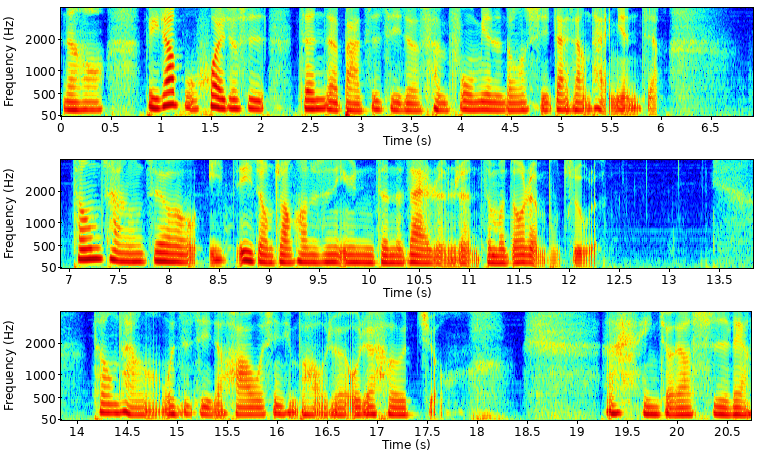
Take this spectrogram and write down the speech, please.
然后比较不会就是真的把自己的很负面的东西带上台面讲。通常只有一一种状况，就是因为你真的在忍忍，怎么都忍不住了。通常我自己的话，我心情不好，我就会我就会喝酒。唉，饮酒要适量。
